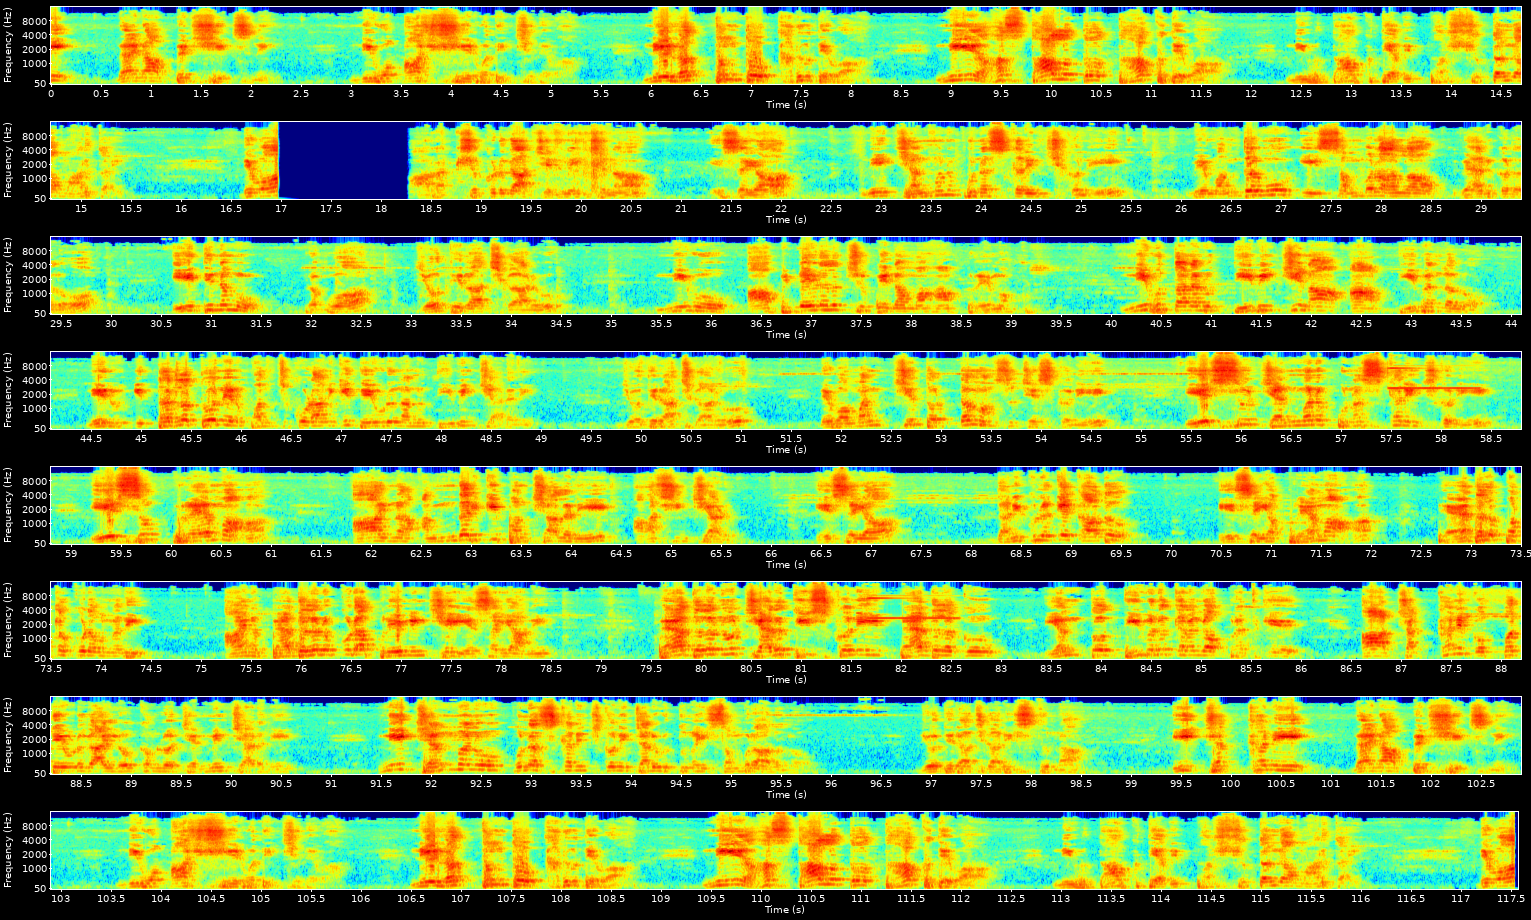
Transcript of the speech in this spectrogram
నాయన బెడ్షీట్స్ని నీవు ఆశీర్వదించుదేవా. నీ రక్తంతో కడుగుదేవా. నీ హస్తాలతో తాకుదేవా. నీవు తాకుతే అవి పరిశుద్ధంగా మారుతాయి. దేవా మా రక్షకుడుగా జన్మించిన ఏసయా నీ జన్మను పునస్కరించుకొని మేమందరము ఈ సంబరాల వేడుకలలో ఈ దినము ప్రభువా జ్యోతిరాజ్ గారు నీవు ఆ బిడ్డేడలు చూపిన మహాప్రేమకు నీవు తనను దీవించిన ఆ దీవెనలలో నేను ఇతరులతో నేను పంచుకోవడానికి దేవుడు నన్ను దీవించాడని. జ్యోతిరాజ్ గారు దేవ మంచి దొడ్డ మనసు చేసుకొని యేసు జన్మను పునస్కరించుకొని యేసు ప్రేమ ఆయన అందరికీ పంచాలని ఆశించాడు. ఏసయ్య ధనికులకే కాదు ఏసయ్య ప్రేమ పేదల పట్ల కూడా ఉన్నది. ఆయన పేదలను కూడా ప్రేమించే ఏసయ్య అని. పేదలను చెర తీసుకొని పేదలకు ఎంతో దీవెనకరంగా బ్రతికే ఆ చక్కని గొప్ప దేవుడుగా ఈ లోకంలో జన్మించాడని నీ జన్మను పునస్కరించుకొని జరుగుతున్న ఈ సంబరాలలో జ్యోతిరాజ్ గారు ఇస్తున్న ఈ చక్కని నాయన బెడ్షీట్స్ని నీవు ఆశీర్వదించుదేవా. నీ రక్తంతో కడుగుదేవా. నీ హస్తాలతో తాకుదేవా. నీవు తాకుతే అవి పరిశుద్ధంగా మారుతాయి. దేవా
